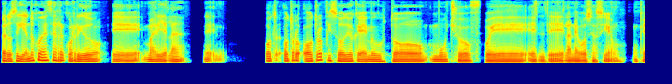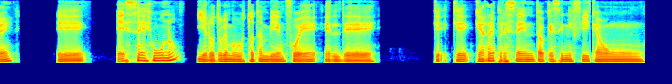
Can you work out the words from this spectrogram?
Pero siguiendo con ese recorrido, eh, Mariela, eh, otro, otro, otro episodio que a mí me gustó mucho fue el de la negociación, ¿ok? Eh, ese es uno y el otro que me gustó también fue el de qué, representa o qué significa un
